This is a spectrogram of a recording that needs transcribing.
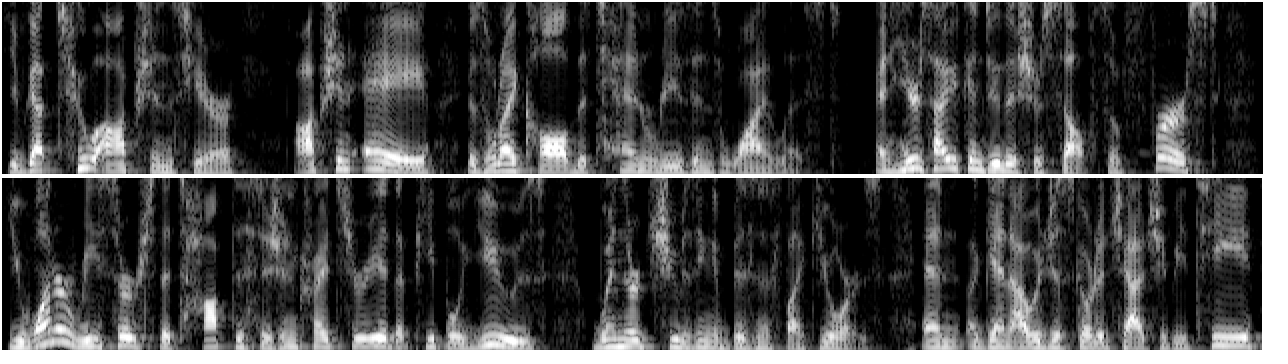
you've got two options here. Option A is what I call the 10 reasons why list. And here's how you can do this yourself. So first, you want to research the top decision criteria that people use when they're choosing a business like yours. And again, I would just go to ChatGPT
